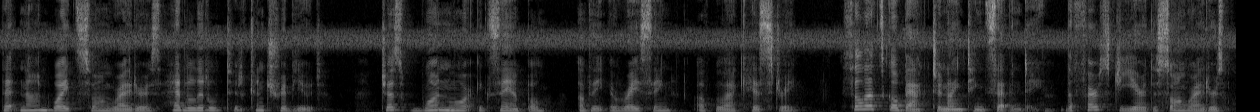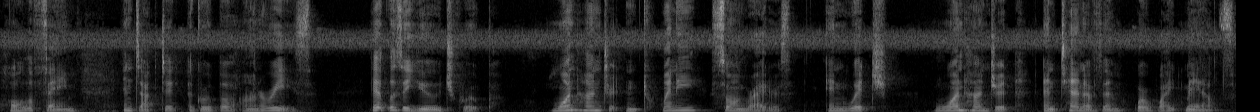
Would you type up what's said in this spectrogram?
that non-white songwriters had little to contribute. Just one more example of the erasing of black history. So let's go back to 1970, the first year the Songwriters Hall of Fame inducted a group of honorees. It was a huge group 120 songwriters, in which 110 of them were white males.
